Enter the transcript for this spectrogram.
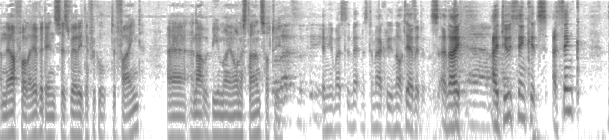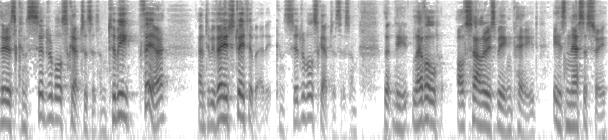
and therefore evidence is very difficult to find. Uh, and that would be my honest answer to well, you. That's an opinion. You must admit, Mr. Macri, not evidence. And I, um, I do think it's. I think there is considerable scepticism. To be fair, and to be very straight about it, considerable scepticism that the level of salaries being paid is necessary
